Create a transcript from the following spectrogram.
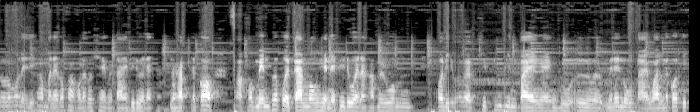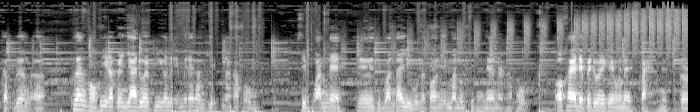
น้องๆคนไหนที่เข้ามาแล้วก็ฝากกดไลค์กดแชร์กดติดตามให้พี่ด้วยนะครับ แล้วก็ฝากคอมเมนต์เพื่อเปิดการมองเห็นให้พี่ด้วยนะครับ ไม่รู้ว่ามันพอดีว่าแบบคลิปพี่บินไปไงคุณดูเออไม่ได้ลงหลายวัน แล้วก็ติดกับเรื่องเออเพื่อนของพี่รับปริญญาด้วยพี่ก็เลยไม่ได้ทำคลิปนะครับ ผมสิบวันเนี่ยคือสิบวันได้อยู่แล้วก็นี้มาลงคลิปให้แล้วนะครับผมโอเคเดี๋ยวไปดูในเกมกันเลยไป let's go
